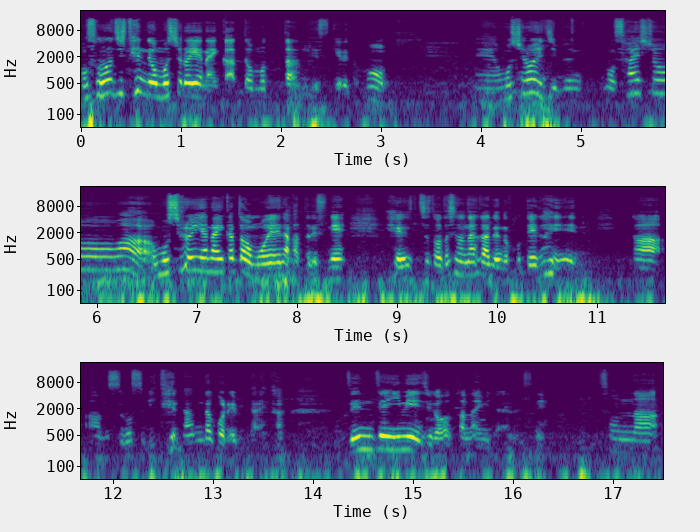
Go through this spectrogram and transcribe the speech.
もうその時点で面白いやないかって思ったんですけれども、えー面白い自分、もう最初は面白いやないかとは思えなかったですね。えーちょっと私の中での固定概念が、あの、すごすぎて、なんだこれみたいな。全然イメージが湧かないみたいなですね。そんな、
